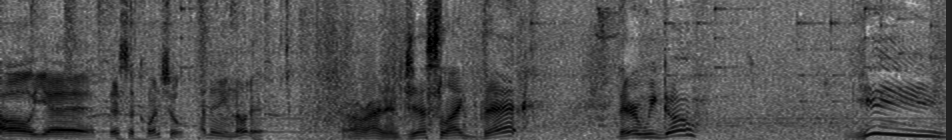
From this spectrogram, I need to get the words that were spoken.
Oh yeah, they're sequential. I didn't even know that. All right, and just like that, there we go. Yee!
